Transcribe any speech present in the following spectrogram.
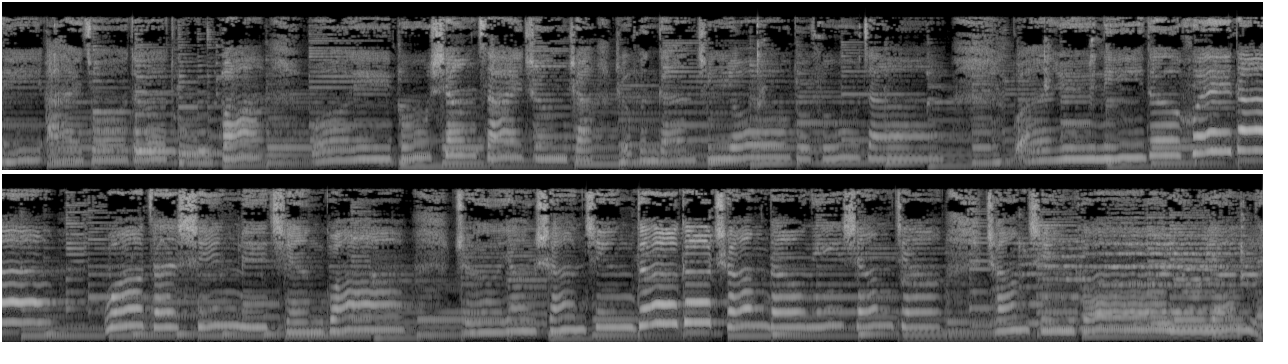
你爱做的图画，我已不想再挣扎，这份感情有多复杂？关于你的回答，我在心里牵挂，这样煽情的歌唱到你想家，唱情歌流眼泪。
